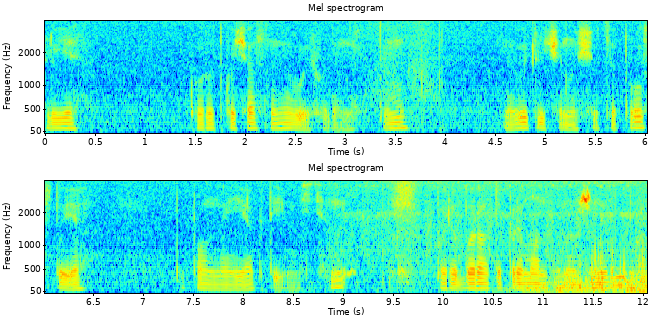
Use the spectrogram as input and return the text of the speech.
клює короткочасними виходами. Тому не виключено, що це просто я попав на її активність. Ну, перебирати приманку ми вже не будемо,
